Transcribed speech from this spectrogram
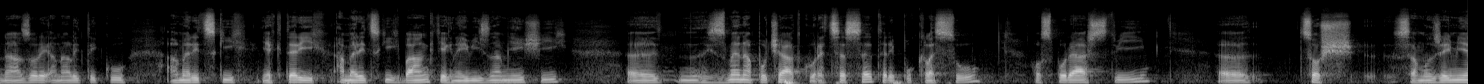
názory analytiků amerických, některých amerických bank, těch nejvýznamnějších, eh, jsme na počátku recese, tedy poklesu hospodářství, eh, což samozřejmě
